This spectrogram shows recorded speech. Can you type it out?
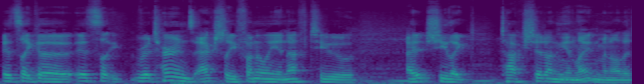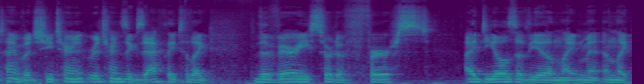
It's like a it's like returns actually, funnily enough, to I, she like talks shit on the Enlightenment all the time, but she turn returns exactly to like the very sort of first ideals of the Enlightenment and like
